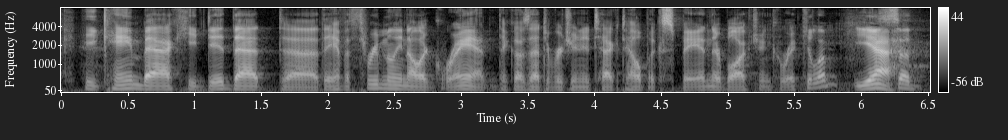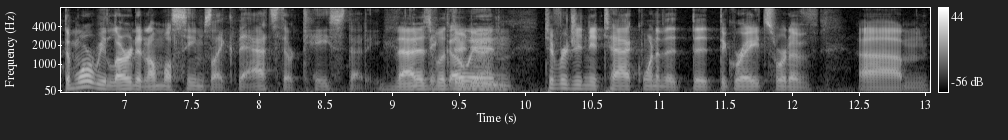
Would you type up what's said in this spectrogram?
Tech. He came back. He did that. Uh, they have a three million dollar grant that goes out to Virginia Tech to help expand their blockchain curriculum. Yeah. So the more we learn, it almost seems like that's their case study. That Like is they what go they're in doing. to Virginia Tech, one of the the, the great sort of. Um,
